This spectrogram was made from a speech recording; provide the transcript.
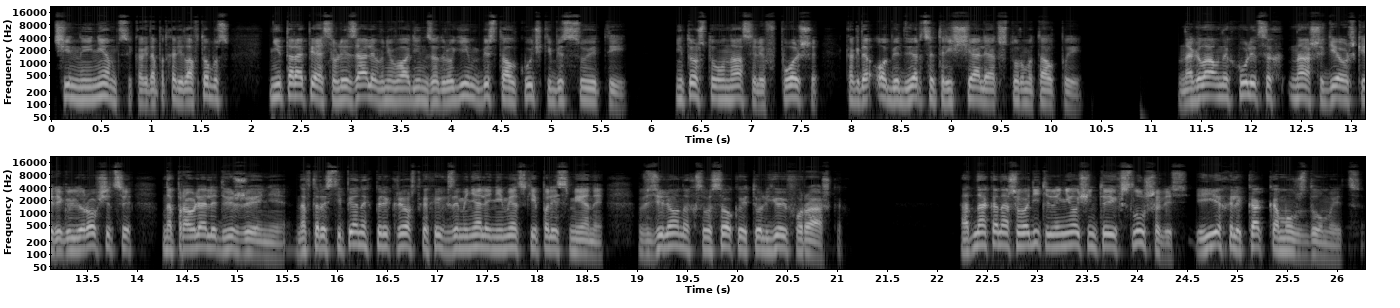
Чинные немцы, когда подходил автобус, не торопясь влезали в него один за другим, без толкучки, без суеты. Не то что у нас или в Польше, когда обе дверцы трещали от штурма толпы. На главных улицах наши девушки-регулировщицы направляли движение, на второстепенных перекрестках их заменяли немецкие полисмены в зеленых с высокой тульей фуражках. Однако наши водители не очень-то их слушались и ехали как кому вздумается.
